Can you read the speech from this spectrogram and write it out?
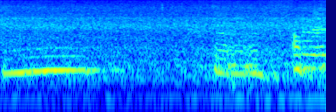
เออเอาเลอก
